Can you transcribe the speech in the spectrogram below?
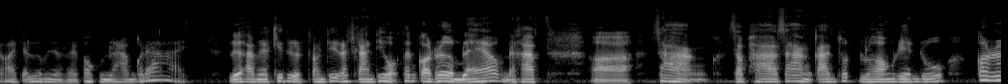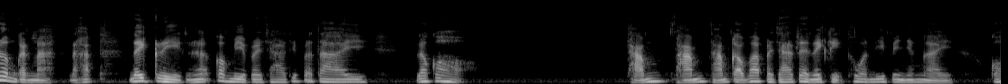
ก็อาจจะเริ่มมาจากสมัยพ่อคุณรามก็ได้ หรืออาจจะคิดตอนที่รัชกาลที่ 6 ท่านก็เริ่มแล้วนะครับสร้างสภาสร้างการทดลองเรียนรู้ก็เริ่มกันมานะครับ ในกรีกนะก็มีประชาธิปไตยแล้วก็ถามถามถามกลับว่าประชาธิปไตยในกรีกทุกวันนี้เป็นยังไง ก็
